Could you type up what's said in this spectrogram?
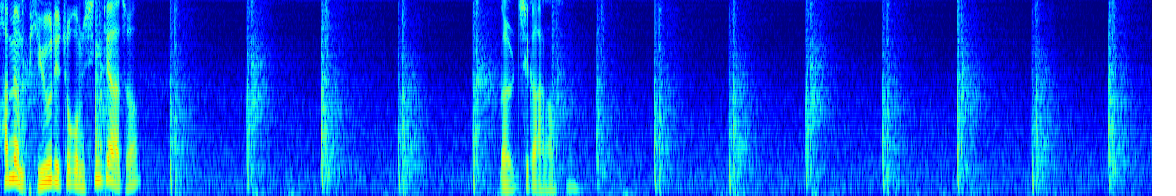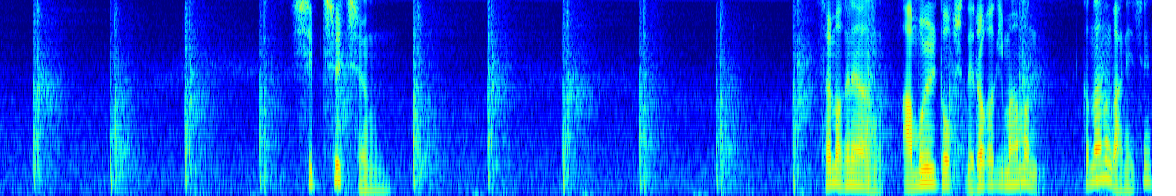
화면 비율이 조금 신기하죠? 넓지가 않아서. (17층) 설마 그냥 아무 일도 없이 내려가기만 하면 끝나는 거 아니지?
